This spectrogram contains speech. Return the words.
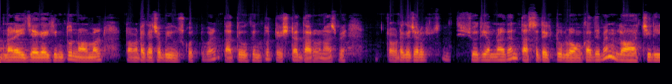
আপনারা এই জায়গায় কিন্তু নর্মাল টমেটো কেচাপ ইউজ করতে পারেন। তাতেও কিন্তু টেস্টটা দারুণ আসবে। টমেটো কেচাপ যদি আপনারা দেন, তার সাথে একটু লঙ্কা দেবেন চিলি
